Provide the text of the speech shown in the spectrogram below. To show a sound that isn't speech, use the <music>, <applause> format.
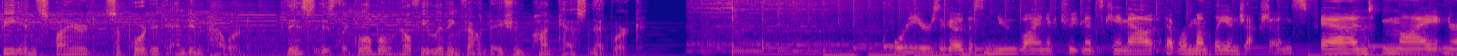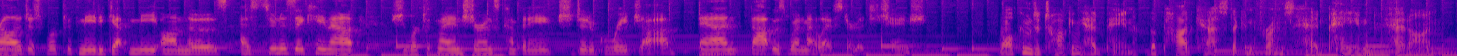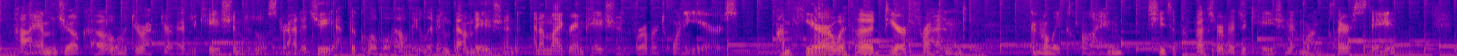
Be inspired, supported, and empowered. This is the Global Healthy Living Foundation podcast network. Four years ago, this new line of treatments came out that were monthly injections. And my neurologist worked with me to get me on those as soon as they came out. She worked with my insurance company. She did a great job. And that was when my life started to change. Welcome to Talking Head Pain, the podcast that confronts head pain head on. Hi, I'm Joe Coe, Director of Education Digital Strategy at the Global Healthy Living Foundation and a migraine patient for over 20 years. I'm here with a dear friend, Emily Klein. She's a professor of education at Montclair State.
